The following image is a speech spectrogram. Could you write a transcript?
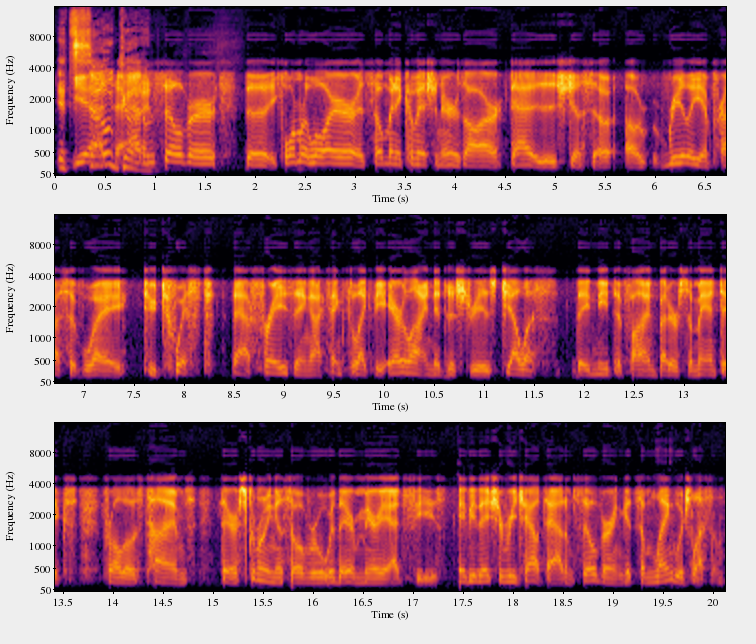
It's yeah, so good. Adam Silver, the former lawyer, as so many commissioners are. That is just a, a really impressive way to twist that phrasing. I think like the airline industry is jealous. They need to find better semantics for all those times they're screwing us over with their myriad fees. Maybe they should reach out to Adam Silver and get some language lessons.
